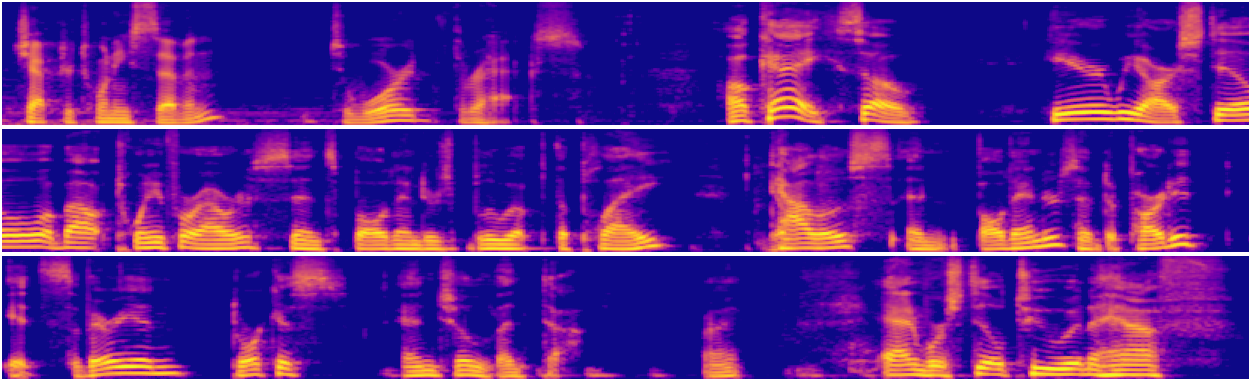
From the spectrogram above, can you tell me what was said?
Chapter 27 Toward Thrax. Okay, so here we are, still about 24 hours since Baldanders blew up the play. Talos and Baldanders have departed. It's Severian, Dorcas, and Jolenta, right? And we're still two and a half,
